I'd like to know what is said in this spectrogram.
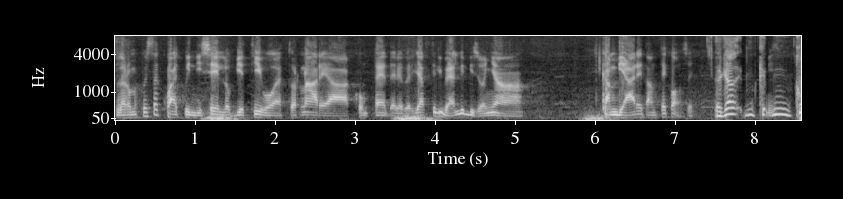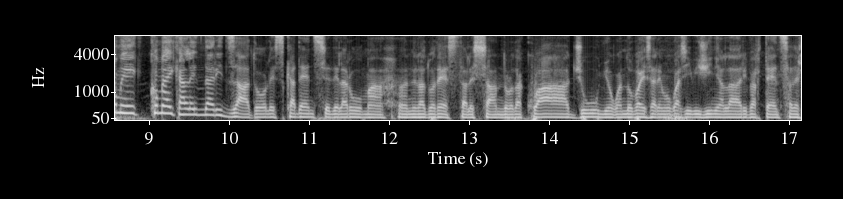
la Roma è questa qua e quindi se l'obiettivo è tornare a competere per gli alti livelli bisogna cambiare tante cose. Come, come, hai calendarizzato le scadenze della Roma eh, nella tua testa Alessandro da qua a giugno quando poi saremo quasi vicini alla ripartenza del,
